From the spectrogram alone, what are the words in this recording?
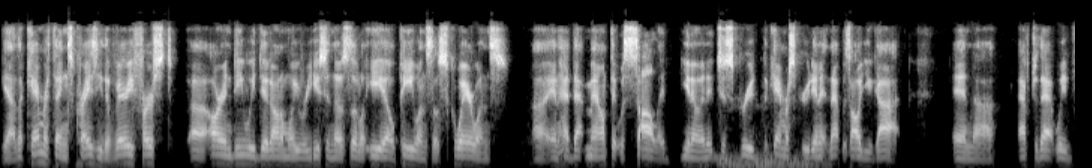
yeah, the camera thing's crazy. The very first uh, R&D we did on them, we were using those little ELP ones, those square ones, uh, and had that mount that was solid, you know, and it just screwed the camera screwed in it, and that was all you got. And uh, after that, we've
